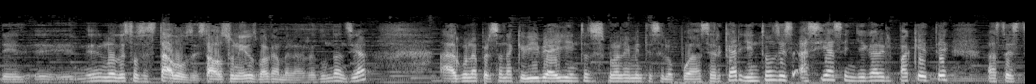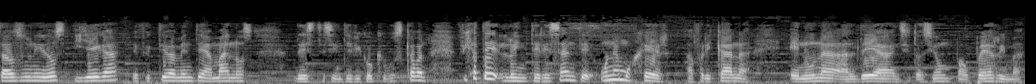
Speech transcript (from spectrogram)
de, uno de estos estados de Estados Unidos, válgame la redundancia, alguna persona que vive ahí, entonces probablemente se lo pueda acercar y entonces así hacen llegar el paquete hasta Estados Unidos y llega efectivamente a manos de este científico que buscaban. Fíjate lo interesante, una mujer africana en una aldea en situación paupérrima,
